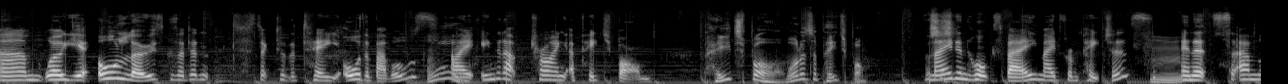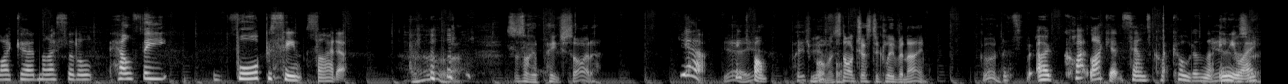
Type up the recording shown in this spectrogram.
Um, well, yeah, all lose because I didn't stick to the tea or the bubbles. Ooh. I ended up trying a peach bomb Peach bomb. What is a peach bomb? This made is- in Hawke's Bay, made from peaches, Hmm. and it's um, like a nice little healthy four percent cider. Ah, this is like a peach cider. Yeah, Yeah, peach yeah. bomb. Peach bomb. It's not just a clever name. good. It's, I quite like it. It sounds quite cool, doesn't it? Yeah, anyway, it's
